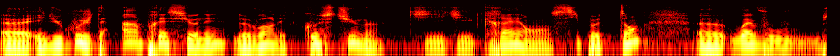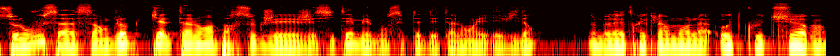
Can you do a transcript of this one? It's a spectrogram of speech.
Et du coup, j'étais impressionné de voir les costumes qui, qui créent en si peu de temps. Ouais, selon vous, ça, englobe quel talent à part ceux que j'ai cités? Mais bon, c'est peut-être des talents évidents. Bah, très clairement, la haute couture,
